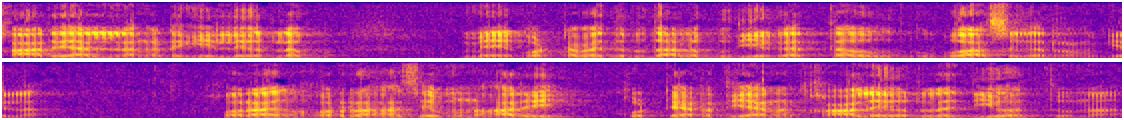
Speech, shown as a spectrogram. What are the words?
කාර්යාලය ළඟට ගිහිල්ලා ඉවරලා මේ කොට්ටවැදුරු දාලා බුදිය ගත්තා උපවාස කරනවා කියලා. හොර හොර රහසේ මොන හරි කොට්ටයට තියාන කාලය ඉවරලා ජීවත් වුණා.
